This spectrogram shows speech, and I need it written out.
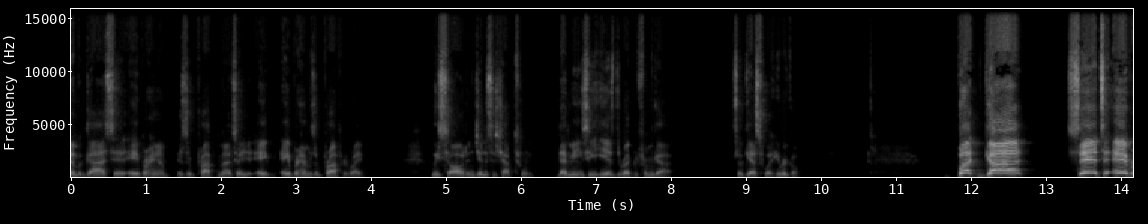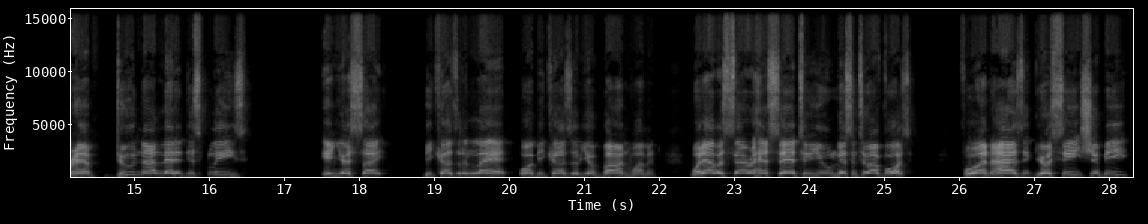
Remember, God said Abraham is a prophet. Man, I tell you, Abraham is a prophet, right? We saw it in Genesis chapter 20. That means he hears directly from God. So, guess what? Here we go. But God said to Abraham, Do not let it displease in your sight because of the lad or because of your bondwoman. Whatever Sarah has said to you, listen to our voice. For in Isaac your seed should be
